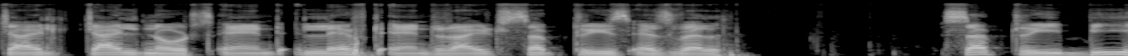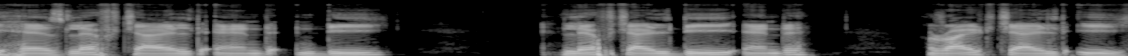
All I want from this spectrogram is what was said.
child, child nodes and left and right subtrees as well. Subtree B has left child and D left child D and right child E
